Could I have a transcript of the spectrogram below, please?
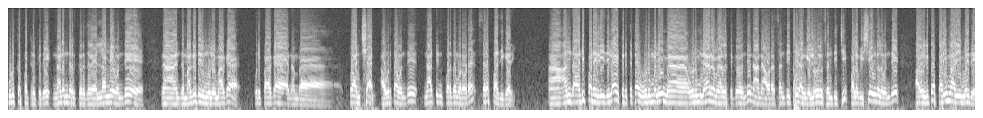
கொடுக்கப்பட்டிருக்குது நடந்திருக்கிறது எல்லாமே வந்து நான் இந்த மகதிர் மூலியமாக குறிப்பாக நம்ம துவான்ஷான் அவர் தான் வந்து நாட்டின் பிரதமரோட சிறப்பு அதிகாரி. அந்த அடிப்படை ரீதியில் கிட்டத்தட்ட ஒரு மணி மே- ஒரு மணி நேரம் மேலத்துக்கு வந்து நான் அவரை சந்தித்து அங்கே எல்லோரும் சந்தித்து பல விஷயங்களை வந்து அவர்கிட்ட பரிமாறிய மீது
